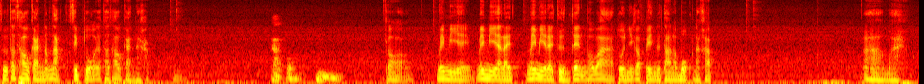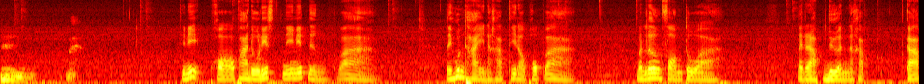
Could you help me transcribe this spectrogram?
ซื้อเท่าเท่าๆกันน้ำหนัก 10 ตัวก็จะเท่าเท่าๆกันนะครับ ครับผมอืมก็ไม่มีไม่มีอะไรไม่มีอะไรตื่นเต้น เพราะว่าตัวนี้ก็เป็นไปตามระบบนะครับ อ่ามา อืมมา ทีนี้ขอพาดูลิสต์นี้นิดนึงว่าในหุ้นไทยนะครับที่เราพบว่ามันเริ่มฟอร์มตัวในระดับเดือนนะครับกราฟ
